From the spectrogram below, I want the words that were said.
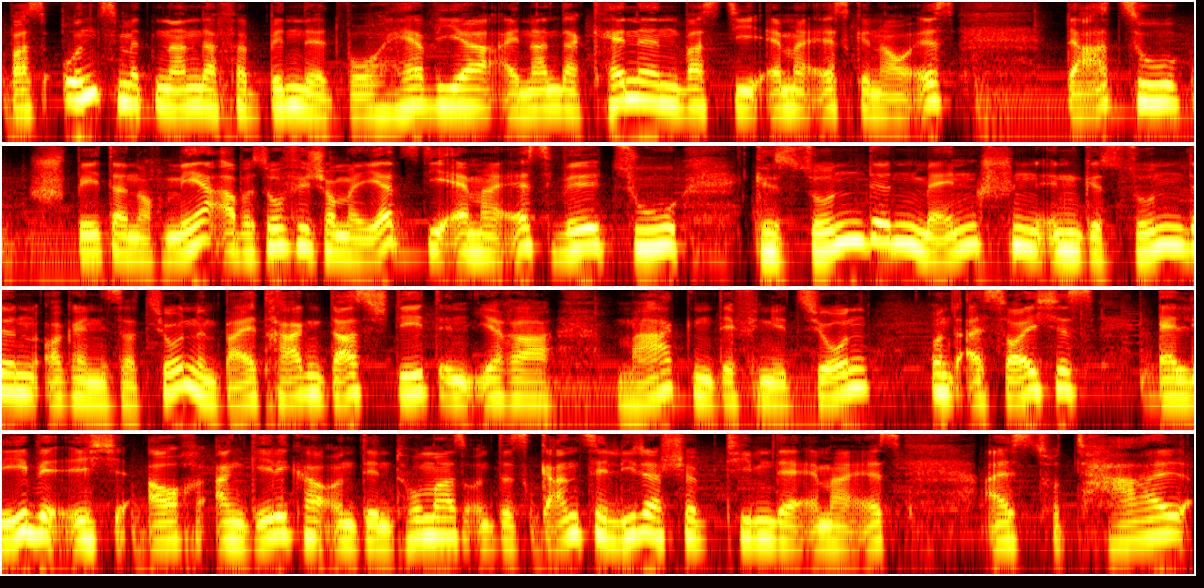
Was uns miteinander verbindet, woher wir einander kennen, was die MAS genau ist, Dazu später noch mehr, aber so viel schon mal jetzt. Die MAS will zu gesunden Menschen in gesunden Organisationen beitragen. Das steht in ihrer Markendefinition. Und als solches erlebe ich auch Angelika und den Thomas und das ganze Leadership-Team der MAS als total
